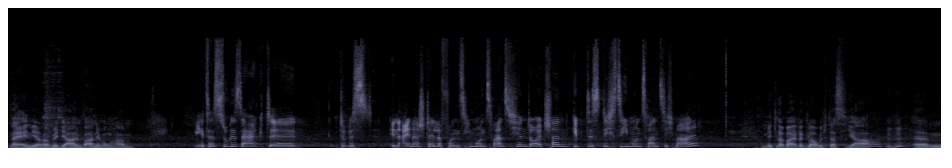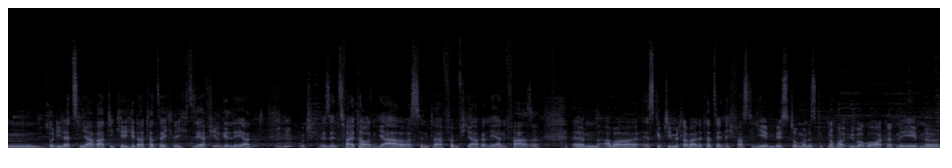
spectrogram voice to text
naja, in ihrer medialen Wahrnehmung haben. Jetzt hast du gesagt, äh, du bist in einer Stelle von 27 in Deutschland. Gibt es dich 27 Mal? Mittlerweile glaube ich das ja. Mhm. Ähm, so die letzten Jahre hat die Kirche da tatsächlich sehr viel gelernt. Mhm. Gut, wir sind 2000 Jahre, was sind da fünf Jahre Lernphase? Ähm, aber es gibt die mittlerweile tatsächlich fast in jedem Bistum und es gibt nochmal übergeordnet eine Ebene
